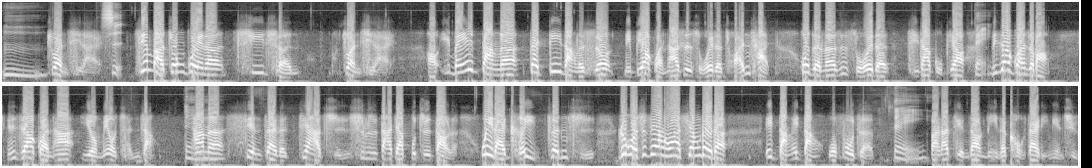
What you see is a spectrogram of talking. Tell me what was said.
嗯转起来，是，先把中贵呢七成转起来。好，每一档呢在低档的时候，你不要管它是所谓的传产，或者呢是所谓的其他股票，对，你只要管什么？你只要管它有没有成长，它呢现在的价值是不是大家不知道了？未来可以增值。如果是这样的话，相对的。一档一档，我负责，对，把它捡到你的口袋里面去，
